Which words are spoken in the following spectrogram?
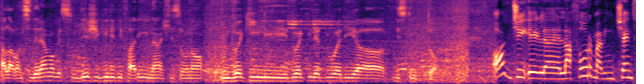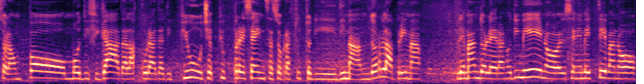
Allora consideriamo che su 10 kg di farina ci sono 2 kg, 2 kg e 2 di, uh, di strutto. Oggi la forma Vincenzo l'ha un po' modificata, l'ha curata di più, c'è più presenza soprattutto di, di mandorla, prima le mandorle erano di meno, se ne mettevano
